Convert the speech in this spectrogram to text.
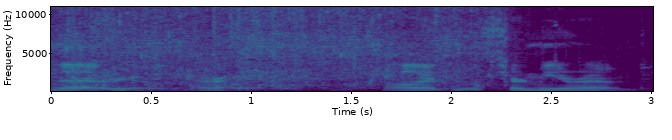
Not really. Alright. All I had to do was turn me around.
